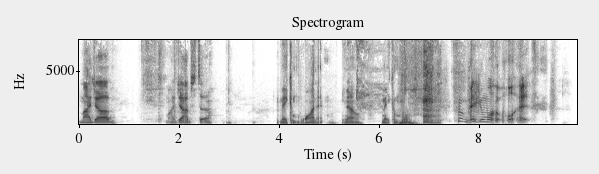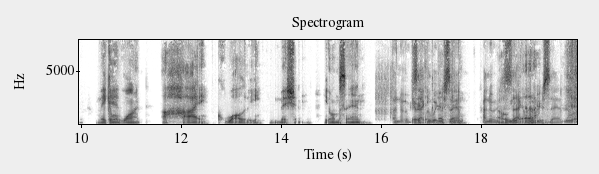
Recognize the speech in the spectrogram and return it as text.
my job my job's to make them want it you know, make them Make him want what? make them want a high quality mission. You know what I'm saying? I know exactly what you're saying. that? I know Oh, exactly yeah. what you're saying. Yeah.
